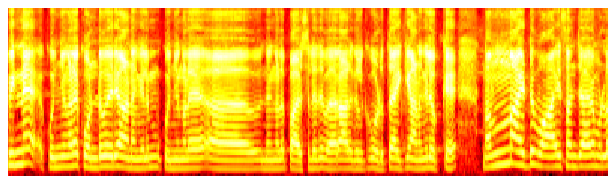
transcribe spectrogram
പിന്നെ കുഞ്ഞുങ്ങളെ കൊണ്ടുവരികയാണെങ്കിലും കുഞ്ഞുങ്ങളെ നിങ്ങൾ പാഴ്സൽ ചെയ്ത് വേറെ ആളുകൾക്ക് കൊടുത്തയക്കുകയാണെങ്കിലും ഒക്കെ നന്നായിട്ട് വായു സഞ്ചാരമുള്ള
